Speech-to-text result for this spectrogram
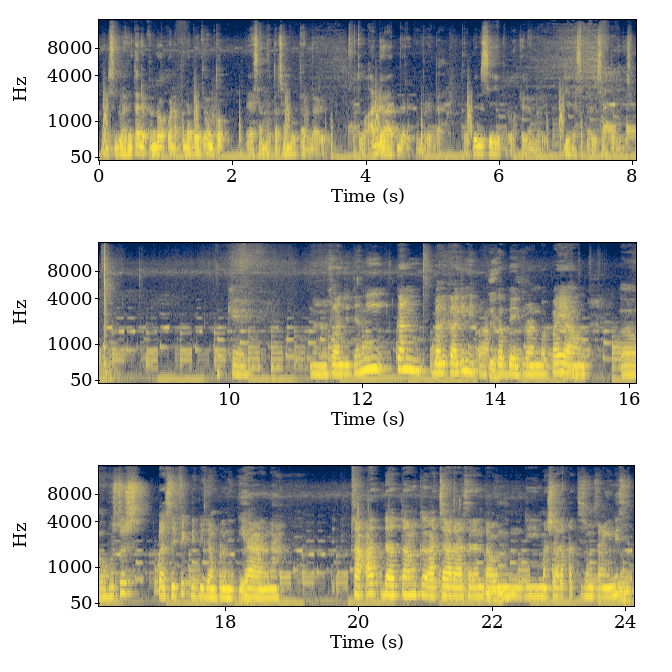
dan di sebelahnya itu ada pendopo nah pendopo itu untuk ya sambutan-sambutan dari ketua adat dari pemerintah provinsi perwakilan dari dinas pariwisata dan sebagainya Oke. Nah selanjutnya nih kan balik lagi nih Pak yeah. ke background Bapak yang uh, khusus spesifik di bidang penelitian. Yeah. Nah saat datang ke acara seren tahun hmm. di masyarakat Cisungsang ini yeah.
